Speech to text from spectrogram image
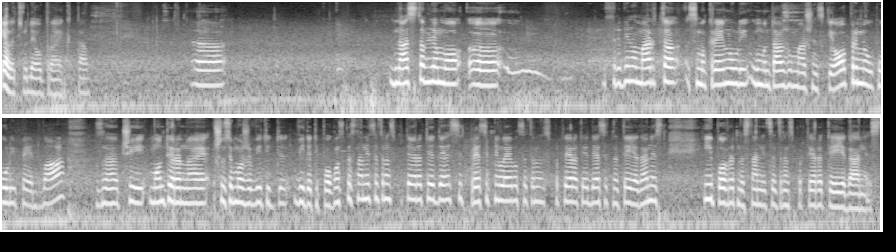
elektrodeo projekta. E, nastavljamo e, sredinom marta smo krenuli u montažu mašinske opreme u Kuli P2. Znači, montirana je, što se može vidjeti pogonska stanica transportera T10, presipni levak sa transportera T10 na T11 i povratna stanica transportera T11.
